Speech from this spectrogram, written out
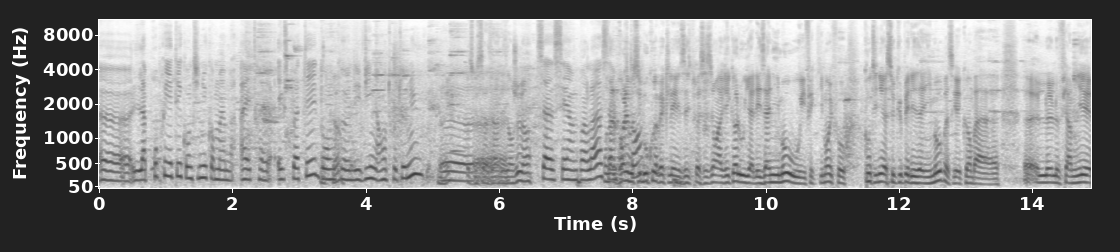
Euh, la propriété continue quand même à être exploitée, donc euh, les vignes entretenues. parce que ça, c'est un des enjeux. Hein. Ça, c'est un, voilà, On a le problème aussi beaucoup avec les exploitations agricoles où il y a les animaux, où effectivement il faut continuer à s'occuper des animaux parce que quand bah, euh, le, fermier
